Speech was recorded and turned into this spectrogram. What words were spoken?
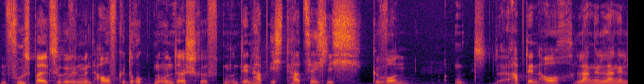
einen Fußball zu gewinnen mit aufgedruckten Unterschriften. Und den habe ich tatsächlich gewonnen und habe den auch lange, lange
